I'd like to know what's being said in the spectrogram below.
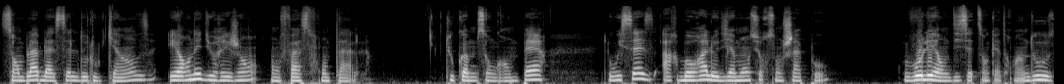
semblable à celle de Louis XV et ornée du régent en face frontale. Tout comme son grand-père, Louis XVI arbora le diamant sur son chapeau. Volé en 1792,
